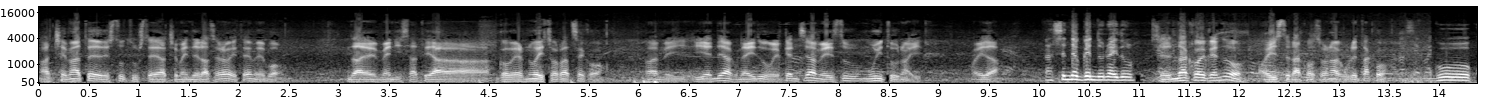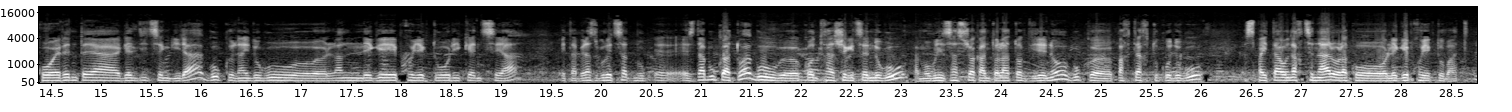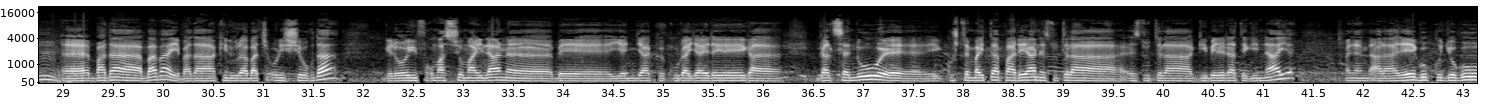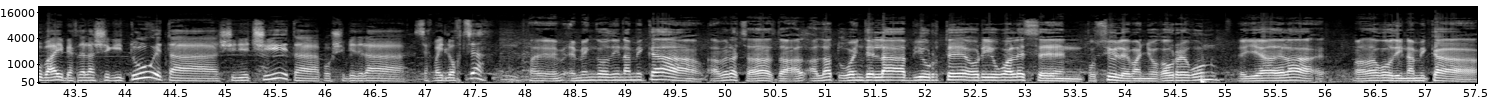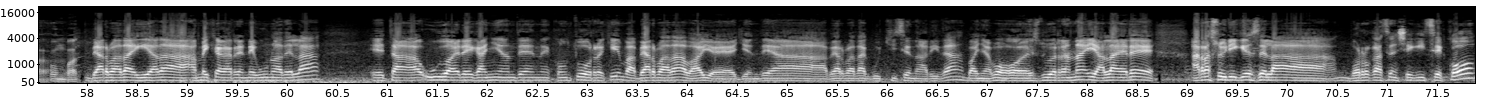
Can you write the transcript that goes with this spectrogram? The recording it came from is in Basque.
atxemate, ez dut uste atxemain dela zerbait, eh, bon. Da hemen izatea gobernua izorratzeko. Ba, me, jendeak nahi du, ekentzea, me ez du muitu nahi. Bai da. Zen deuken du nahi du? Zerendako eken du, hori izterako zona guretako. Gu koherentea gelditzen gira, guk nahi dugu lan lege proiektu hori kentzea, eta beraz guretzat bu- ez da bukatua, gu eh, kontra segitzen dugu, mobilizazioak antolatuak direno, guk eh, parte hartuko dugu, ez baita onartzen ahal olako lege proiektu bat. Eh, bada, ba bai, bada kidura bat hori seur da, gero informazio mailan eh, be jendeak kuraia ere ga- galtzen du, eh, ikusten baita parean ez dutela, ez dutela gibelerat egin nahi, Baina ala ere guk diogu bai berdela segitu eta sinetxi eta posible dela zerbait lortzea. Bai, hem- hemengo dinamika aberatsa da, da al- aldatu guain dela bi urte hori igual ez zen posible, baino gaur egun egia dela badago dinamika on bat. behar bada egia da amaikagarren eguna dela eta uda ere gainean den kontu horrekin ba, behar bada bai, e, jendea behar bada gutxitzen ari da. Baina bo, ez du erran nahi hala ere arrazoirik ez dela borrokatzen segitzeko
